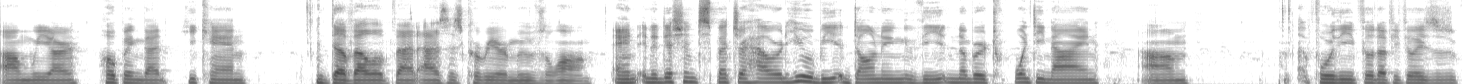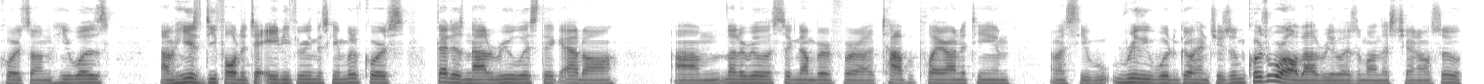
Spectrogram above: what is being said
um, we are hoping that he can develop that as his career moves along. And in addition, to Spencer Howard, he will be donning the number 29 um, for the Philadelphia Phillies. Of course, um, he was, um, he is defaulted to 83 in this game, but of course, that is not realistic at all. Um, not a realistic number for a top player on a team, unless he really would go ahead and choose him. Of course, we're all about realism on this channel, so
